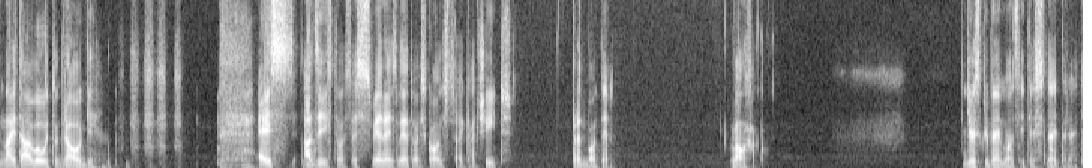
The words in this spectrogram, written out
lai tā būtu, draugi. Es atzīstos, es vienreiz lietoju konstrukciju kā čītus pret botiem. Valhaku. Jo es gribēju mācīties sniperēt.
